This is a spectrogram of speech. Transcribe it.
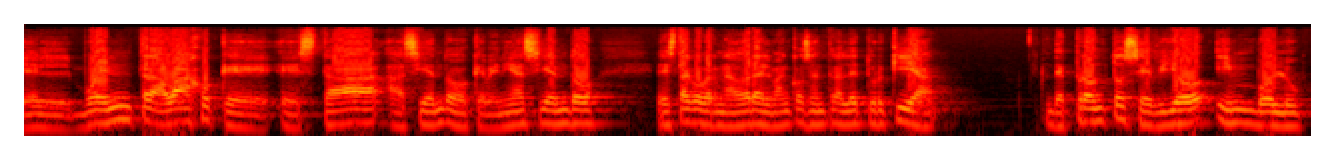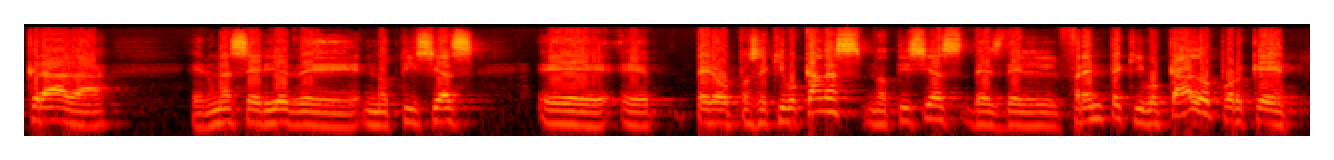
el buen trabajo que está haciendo o que venía haciendo esta gobernadora del Banco Central de Turquía, de pronto se vio involucrada en una serie de noticias, eh, pero pues equivocadas, noticias desde el frente equivocado, porque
